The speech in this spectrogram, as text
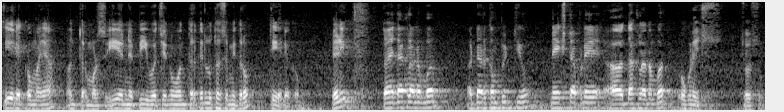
તેર એકમ અહીંયા અંતર મળશે. એ અને પી વચ્ચેનું અંતર કેટલું થશે મિત્રો? તેર એકમ. રેડી તો અહીંયા દાખલા નંબર અઢાર કમ્પ્લીટ થયો. નેક્સ્ટ આપણે દાખલા નંબર ઓગણીસ જોશું.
